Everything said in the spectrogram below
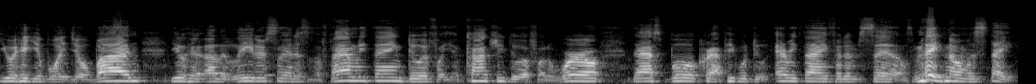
You'll hear your boy Joe Biden. You'll hear other leaders saying this is a family thing. Do it for your country. Do it for the world. That's bullcrap. People do everything for themselves. Make no mistake.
